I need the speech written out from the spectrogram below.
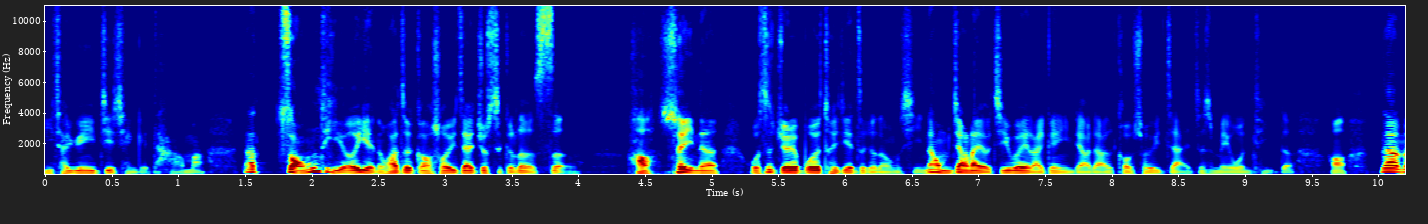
你才愿意借钱给他嘛。那总体而言的话，这高收益债就是个垃圾。好，所以呢，我是绝对不会推荐这个东西。那我们将来有机会来跟你聊聊高收益债，这是没问题的。好，那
